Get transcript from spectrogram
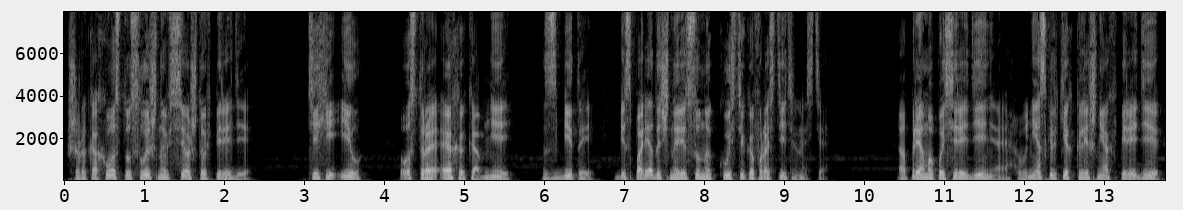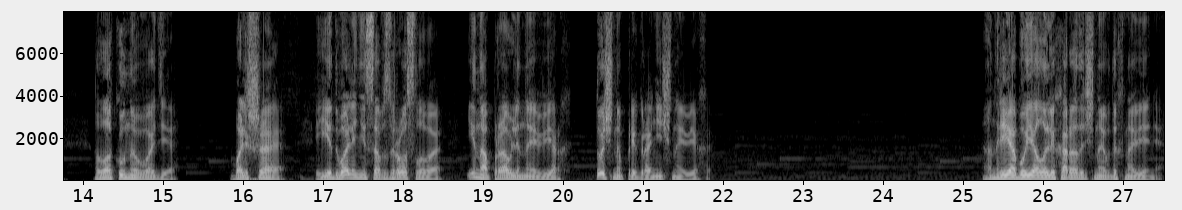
Широкохвосту слышно все, что впереди. Тихий ил, острое эхо камней, сбитый, беспорядочный рисунок кустиков растительности. А прямо посередине, в нескольких клешнях впереди, лакуна в воде. Большая, едва ли не со взрослого, и направленная вверх, точно приграничная веха. Анри обуяло лихорадочное вдохновение.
